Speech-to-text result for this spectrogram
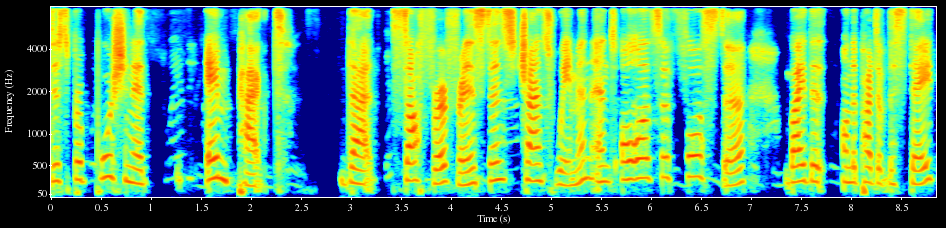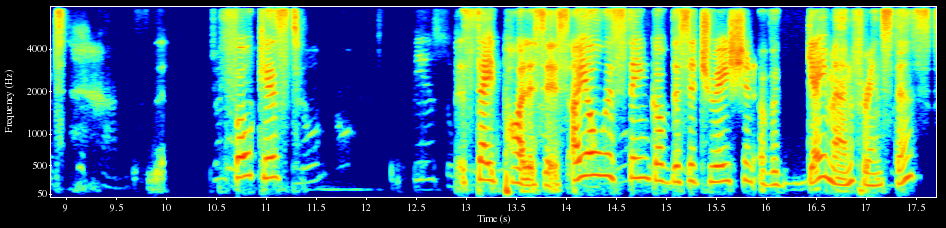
disproportionate impact that suffer, for instance, trans women and also foster by the on the part of the state focused state policies. I always think of the situation of a gay man, for instance,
